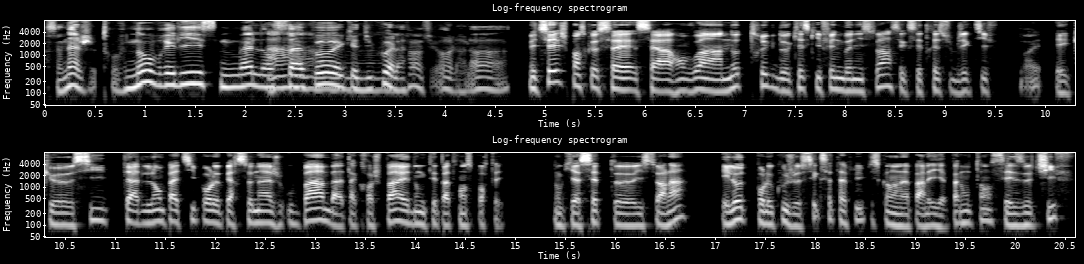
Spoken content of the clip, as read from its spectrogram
Personnage, je trouve nombriliste, mal dans Ah. sa peau et que du coup à la fin, je oh là là. Mais tu sais, je pense que ça renvoie à un autre truc de qu'est-ce qui fait une bonne histoire, c'est que c'est très subjectif. Ouais. Et que si t'as de l'empathie pour le personnage ou pas, bah t'accroches pas et donc t'es pas transporté. Donc il y a cette euh, histoire-là. Et l'autre, pour le coup, je sais que ça t'a plu puisqu'on en a parlé il y a pas longtemps, c'est The Chief.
